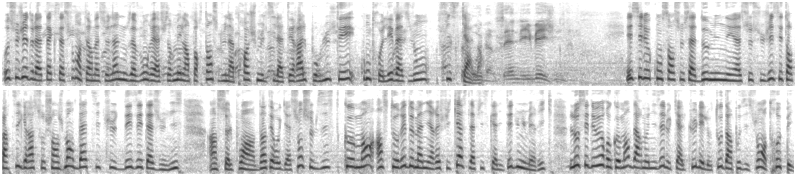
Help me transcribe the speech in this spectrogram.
Au sujet de la taxation internationale, nous avons réaffirmé l'importance d'une approche multilatérale pour lutter contre l'évasion fiscale. Et si le consensus a dominé à ce sujet, c'est en partie grâce au changement d'attitude des États-Unis. Un seul point d'interrogation subsiste. Comment instaurer de manière efficace la fiscalité du numérique? L'OCDE recommande d'harmoniser le calcul et le taux d'imposition entre pays.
